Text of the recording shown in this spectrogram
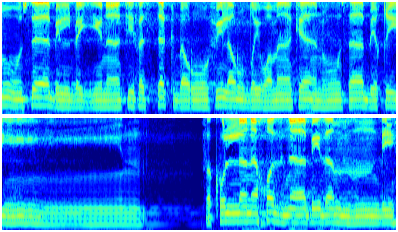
موسى بالبينات فاستكبروا في الأرض وما كانوا سابقين فكلا أخذنا بذنبه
